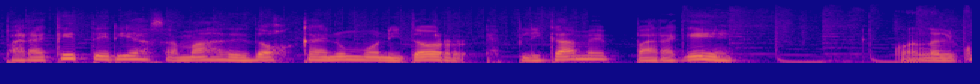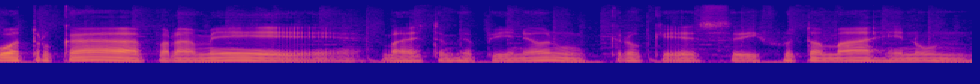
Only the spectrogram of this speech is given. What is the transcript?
¿Para qué te irías a más de 2K en un monitor? Explícame para qué. Cuando el 4K para mí, va, esta es mi opinión, creo que se disfruta más en un,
